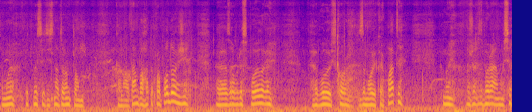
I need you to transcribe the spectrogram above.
Тому підписуйтесь на Дронтом канал. Там багато про подорожі. Е, Зроблю спойлери. Будуть скоро зимові Карпати. Ми вже збираємося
